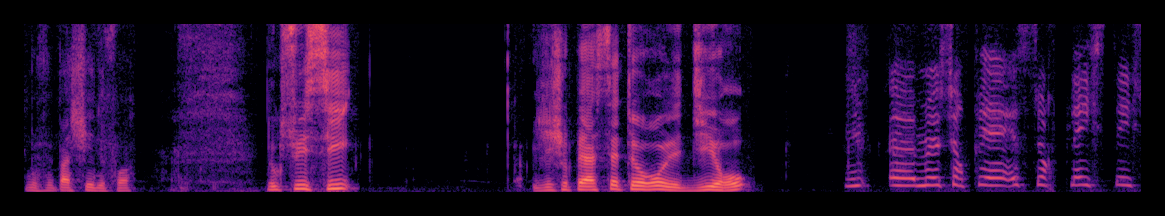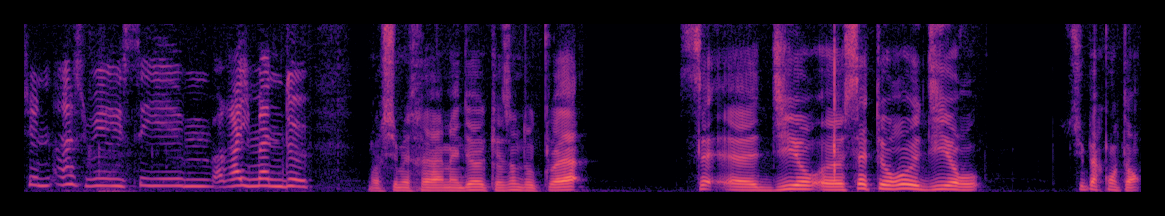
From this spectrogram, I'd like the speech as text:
je me fais pas chier des fois. Donc celui-ci, j'ai chopé à 7 euros et 10 euros. Euh, sur, Play- sur PlayStation 1, je vais essayer hum, Rayman 2. Moi, je mettrai la main de l'occasion. Donc voilà, C'est, euh, 10 euros- euh, 7 euros et 10 euros. Super content.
